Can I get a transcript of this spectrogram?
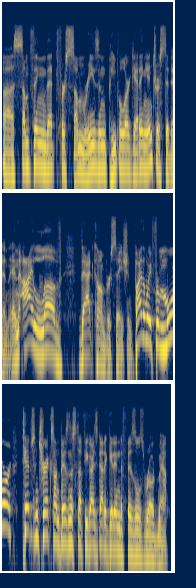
uh, something that for some reason people are getting interested in. And I love that conversation. By the way, for more tips and tricks on business stuff, you guys got to get into Fizzle's roadmap.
